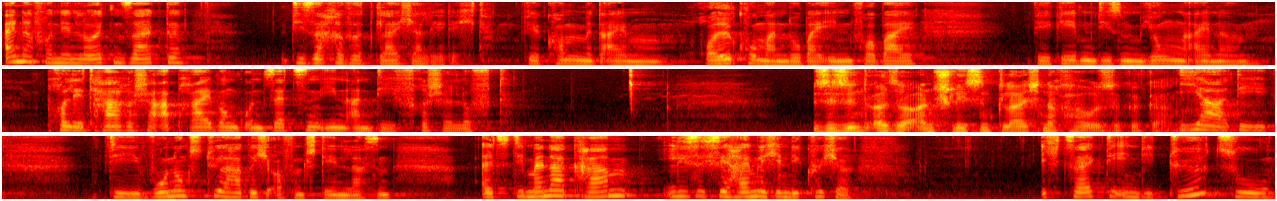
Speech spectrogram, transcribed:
Einer von den Leuten sagte, die Sache wird gleich erledigt. Wir kommen mit einem Rollkommando bei Ihnen vorbei. Wir geben diesem Jungen eine proletarische Abreibung und setzen ihn an die frische Luft. Sie sind also anschließend gleich nach Hause gegangen? Ja, die, die Wohnungstür habe ich offen stehen lassen. Als die Männer kamen, ließ ich sie heimlich in die Küche. Ich zeigte ihnen die Tür zu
